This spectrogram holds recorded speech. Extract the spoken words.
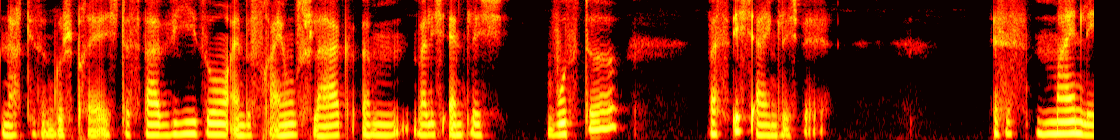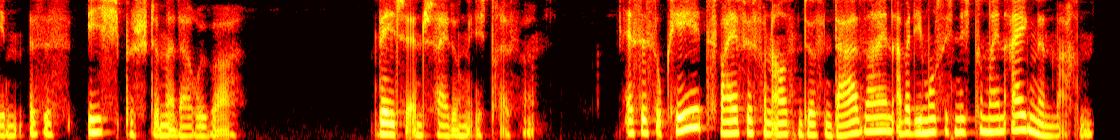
nach diesem Gespräch. Das war wie so ein Befreiungsschlag, ähm, weil ich endlich wusste, was ich eigentlich will. Es ist mein Leben. Es ist, ich bestimme darüber, welche Entscheidungen ich treffe. Es ist okay, Zweifel von außen dürfen da sein, aber die muss ich nicht zu meinen eigenen machen.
